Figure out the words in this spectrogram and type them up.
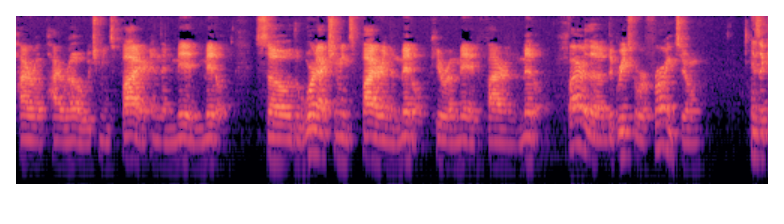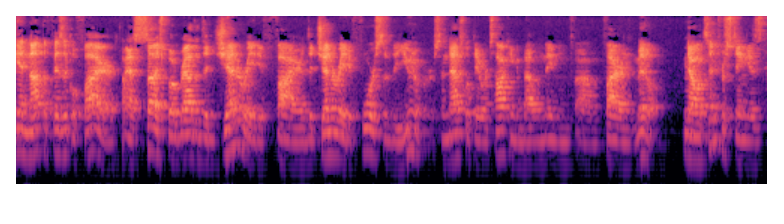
pyra, pyro, which means fire, and then mid, middle. So the word actually means fire in the middle, pyramid, fire in the middle. Fire the, the Greeks were referring to is again not the physical fire as such, but rather the generative fire, the generative force of the universe. And that's what they were talking about when they mean um, fire in the middle. Now, what's interesting is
